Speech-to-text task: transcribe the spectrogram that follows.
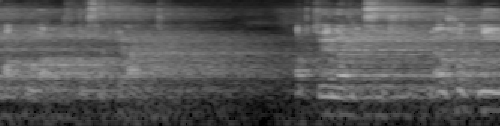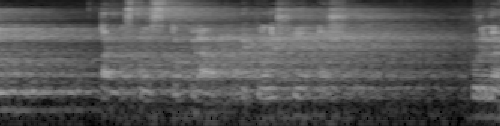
opakovat desetkrát. A protože je navíc ještě neochotný, tak aspoň stokrát, aby konečně až budeme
